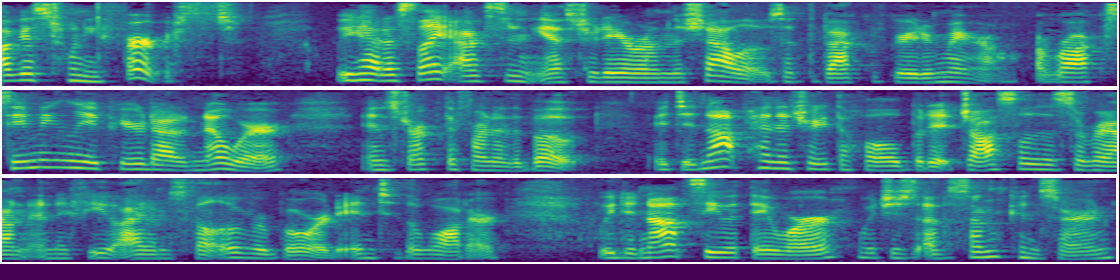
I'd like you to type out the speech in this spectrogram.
August 21st. We had a slight accident yesterday around the shallows at the back of Greater Marrow. A rock seemingly appeared out of nowhere and struck the front of the boat. It did not penetrate the hull, but it jostled us around and a few items fell overboard into the water. We did not see what they were, which is of some concern,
